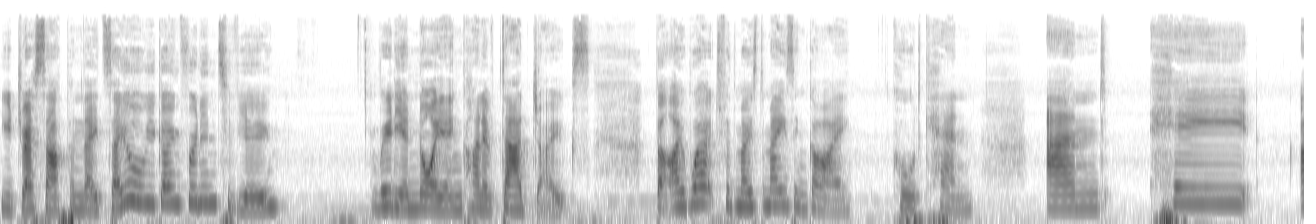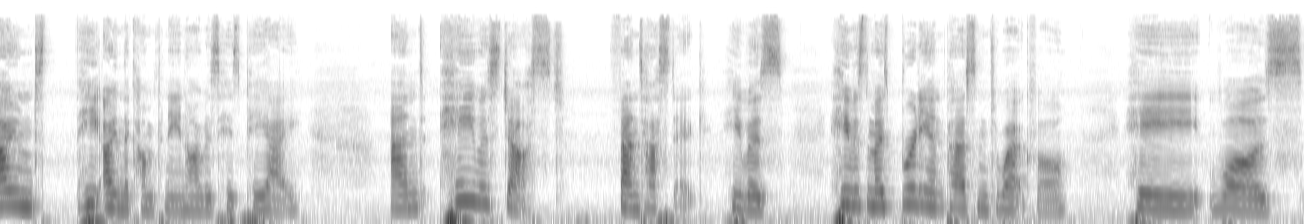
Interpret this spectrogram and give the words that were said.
you dress up and they'd say, oh, you're going for an interview. Really annoying kind of dad jokes. But I worked for the most amazing guy called Ken, and he owned he owned the company and I was his PA. And he was just fantastic. He was he was the most brilliant person to work for he was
